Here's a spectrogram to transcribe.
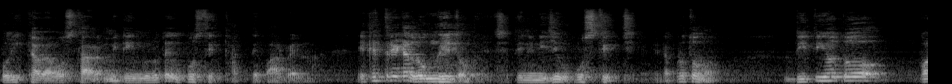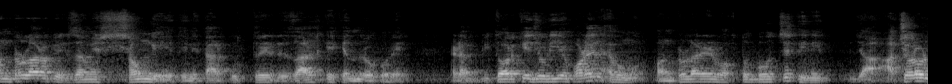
পরীক্ষা ব্যবস্থার মিটিংগুলোতে উপস্থিত থাকতে পারবেন না। এক্ষেত্রে এটা লঙ্ঘিত হয়েছে। তিনি নিজে উপস্থিত ছিলেন। এটা প্রথমত দ্বিতীয়ত কন্ট্রোলার অফ এক্সামের সঙ্গে তিনি তার পুত্রের রেজাল্টকে কেন্দ্র করে একটা বিতর্কে জড়িয়ে পড়েন এবং কন্ট্রোলারের বক্তব্য হচ্ছে, তিনি যা আচরণ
